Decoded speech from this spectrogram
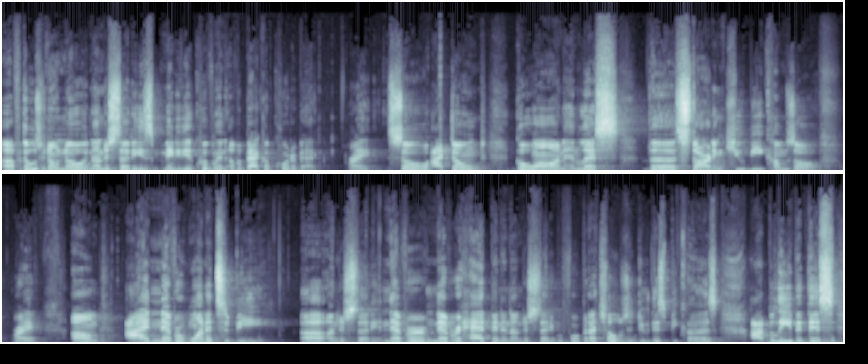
uh, for those who don't know, an understudy is maybe the equivalent of a backup quarterback, right? So I don't go on unless the starting QB comes off, right? Um, I never wanted to be uh, understudy. I never, never had been an understudy before, but I chose to do this because I believe that this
